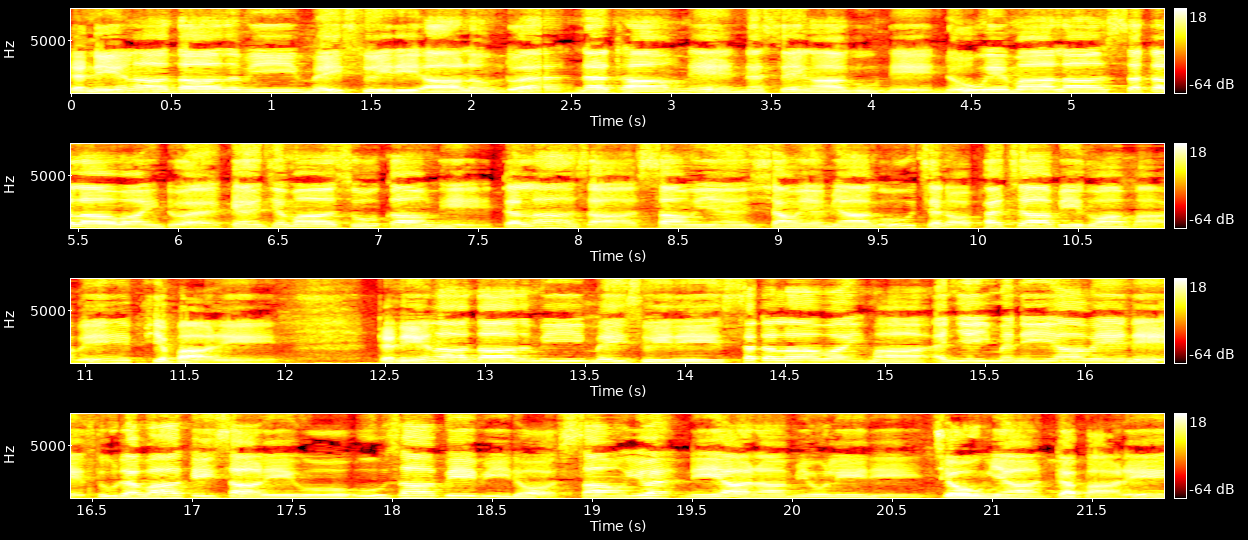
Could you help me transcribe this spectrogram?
တနင်္လာသားသမီးမိတ်ဆွေတွေအားလုံးအတွက်2025ခုနှစ်နိုဝင်ဘာလ17လပိုင်းအတွက်ကံကြမ္မာစိုးကောင်းနှင့်တလစာဆောင်ရန်ရှောင်ရန်များကိုကျွန်တော်ဖတ်ကြားပေးသွားမှာပဲဖြစ်ပါတယ် တနင်္လာသားသမီးမိတ်ဆွေတွေ17လပိုင်းမှာအငြိမ်မနေရဘဲနဲ့သူတစ်ပါးကိစ္စတွေကိုဦးစားပေးပြီးတော့ဆောင်ရွက်နေရတာမျိုးလေးတွေကြုံရတတ်ပါတယ်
